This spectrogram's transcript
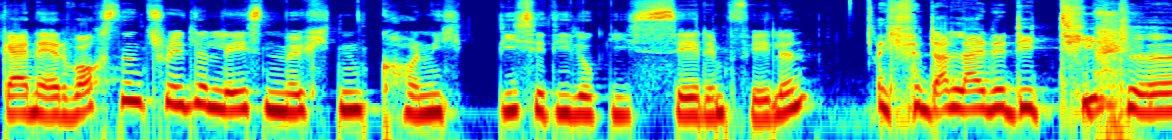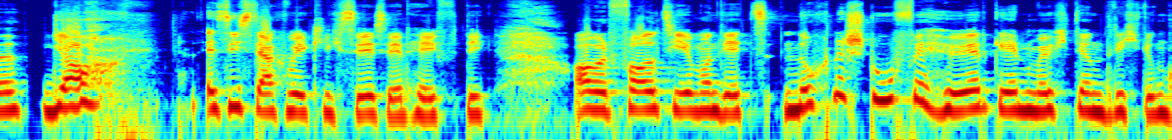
gerne Erwachsenen-Thriller lesen möchten, kann ich diese Dilogie sehr empfehlen. Ich finde alleine die Titel. ja, es ist auch wirklich sehr, sehr heftig. Aber falls jemand jetzt noch eine Stufe höher gehen möchte und Richtung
